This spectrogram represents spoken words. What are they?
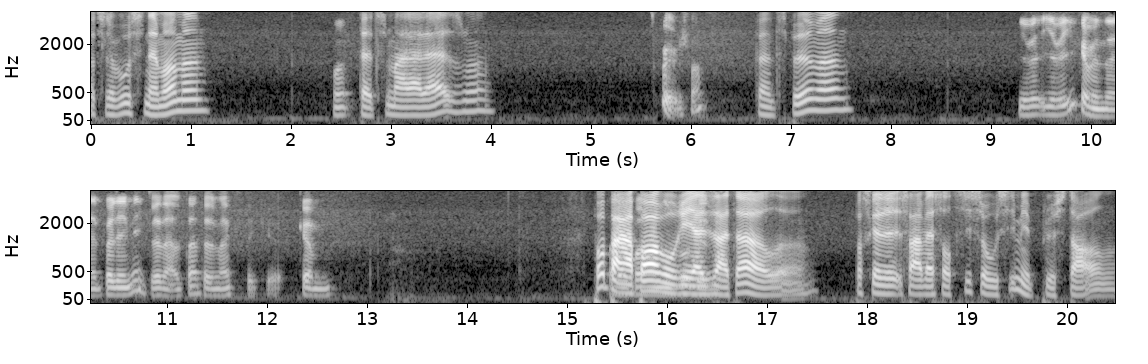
Ah, tu l'as vu au cinéma, man? Ouais. T'es-tu mal à l'aise, man? Tu peux, je pense. T'es un petit peu, man? Il y, avait, il y avait eu comme une polémique là, dans le temps, tellement que c'était que- comme. Pas par Par rapport rapport au de- réalisateur, là. Parce que ça avait sorti ça aussi, mais plus tard, là.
